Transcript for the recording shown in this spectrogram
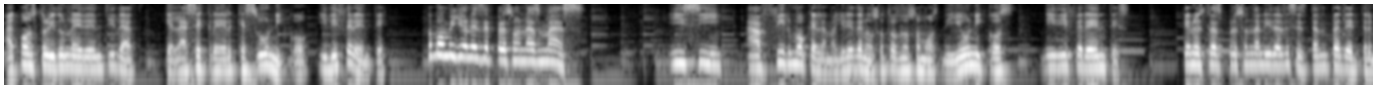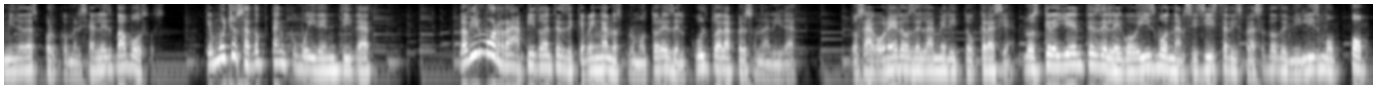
ha construido una identidad que le hace creer que es único y diferente, como millones de personas más. Y sí, afirmo que la mayoría de nosotros no somos ni únicos ni diferentes, que nuestras personalidades están predeterminadas por comerciales babosos, que muchos adoptan como identidad. Lo afirmo rápido antes de que vengan los promotores del culto a la personalidad, los agoreros de la meritocracia, los creyentes del egoísmo narcisista disfrazado de nihilismo pop,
